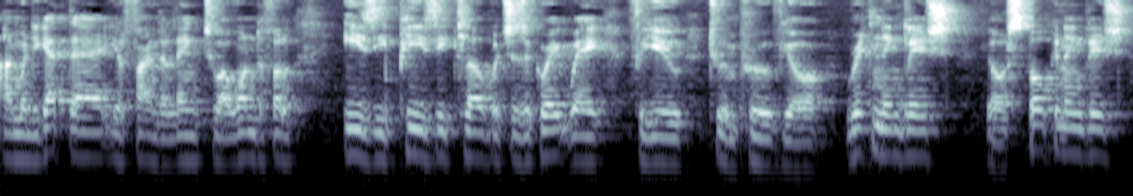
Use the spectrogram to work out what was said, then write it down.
And when you get there, you'll find a link to our wonderful Easy Peasy Club, which is a great way for you to improve your written English, your spoken English,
